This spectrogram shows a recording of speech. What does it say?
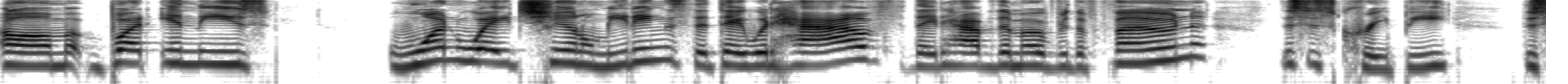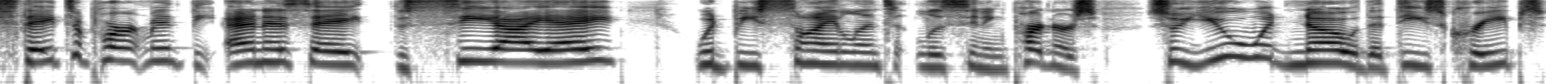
um, but in these one way channel meetings that they would have. They'd have them over the phone. This is creepy. The State Department, the NSA, the CIA would be silent listening partners. So you would know that these creeps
